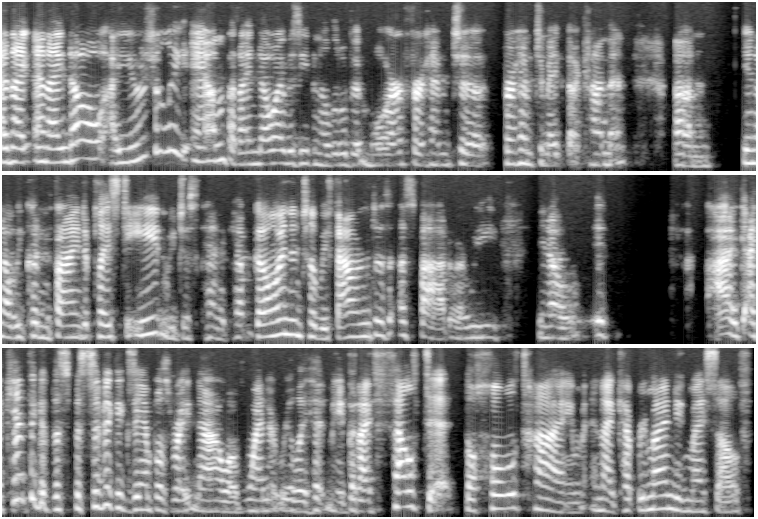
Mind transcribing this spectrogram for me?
And i and i know i usually am but i know i was even a little bit more for him to for him to make that comment um, you know we couldn't find a place to eat and we just kind of kept going until we found a, a spot or we you know it I, I can't think of the specific examples right now of when it really hit me, but I felt it the whole time. And I kept reminding myself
